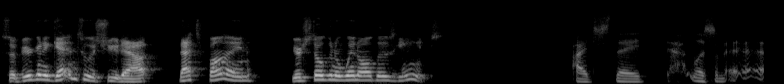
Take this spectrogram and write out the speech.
So if you're going to get into a shootout, that's fine. You're still going to win all those games. I just say, listen, eh, eh,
